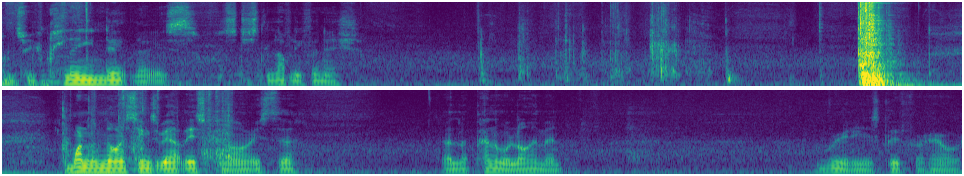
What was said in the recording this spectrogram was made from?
once we've cleaned it that is it's just a lovely finish And one of the nice things about this car is the panel alignment. Really is good for Herald.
